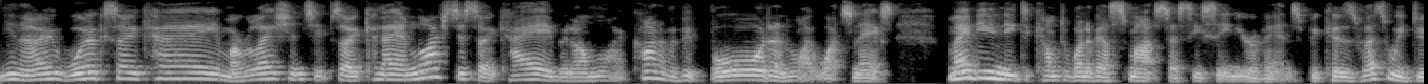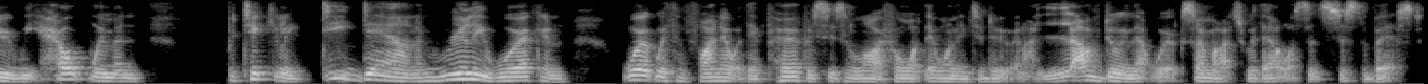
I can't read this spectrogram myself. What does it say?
you know work's okay my relationship's okay and life's just okay but i'm like kind of a bit bored and like what's next maybe you need to come to one of our Smart Sassy senior events because that's what we do. We help women, particularly, dig down and really work and work with and find out what their purpose is in life and what they're wanting to do. And I love doing that work so much with Alice. It's just the best.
